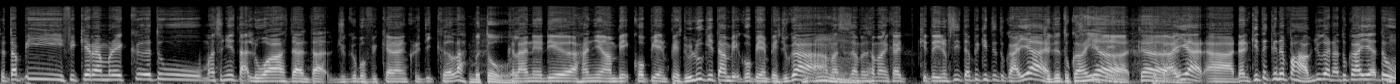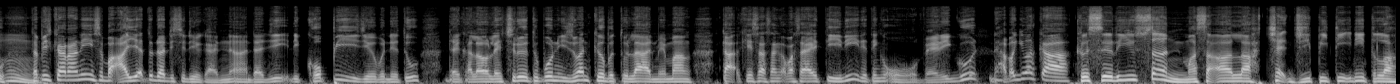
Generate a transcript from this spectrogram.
Tetapi fikiran mereka tu maksudnya tak luas dan tak juga berfikiran kritikal lah. Betul. Kerana dia hanya ambil copy and paste. Dulu kita ambil copy and paste juga hmm. masa sama-sama kita universiti tapi kita tukar ayat. Kita tukar ayat kan tukar ayat ah, dan kita kena faham juga nak tukar ayat tu. Hmm. tapi sekarang ni sebab ayat tu dah disediakan nah, jadi di copy je benda tu. Dan kalau lecturer tu pun Izzuan kebetulan memang tak kisah sangat pasal IT ni dia tengok oh very good dah bagi markah. Keseriusan masalah chat GPT ini telah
